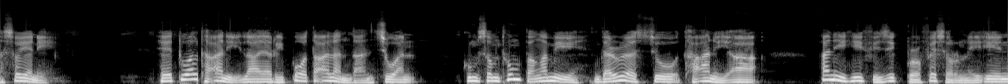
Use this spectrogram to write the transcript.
asoyani he tual tha ani laya report ta alan dan chuan. Kumsom thum pangami, darius chu tha ani a. Ani hi physics professor nei in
